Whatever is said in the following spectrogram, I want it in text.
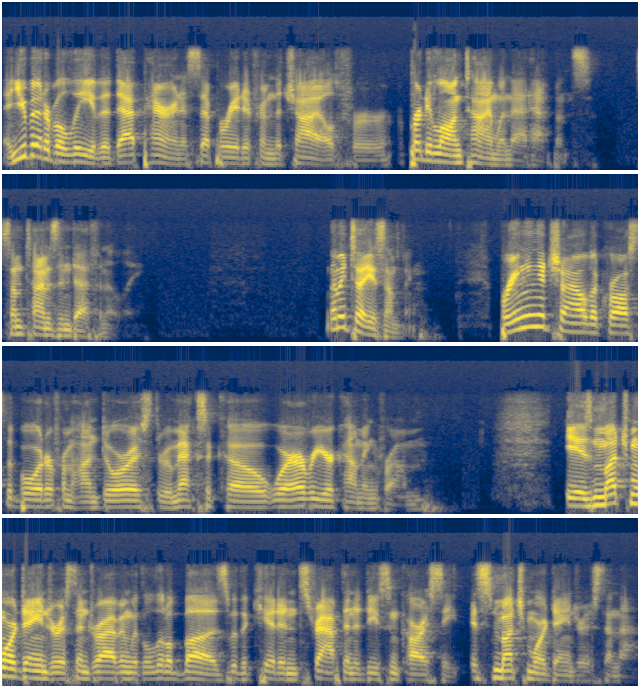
And you better believe that that parent is separated from the child for a pretty long time when that happens, sometimes indefinitely. Let me tell you something. Bringing a child across the border from Honduras through Mexico, wherever you're coming from, is much more dangerous than driving with a little buzz with a kid and strapped in a decent car seat. It's much more dangerous than that.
